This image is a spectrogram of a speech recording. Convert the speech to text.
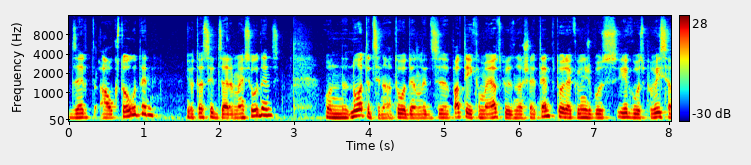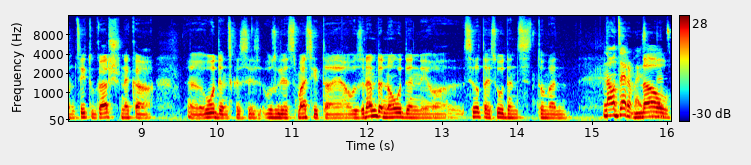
dzert augsto ūdeni, jo tas ir dzeramais ūdens. Un noticināt ūdeni līdz patīkamai atspīdzinošai temperatūrai, ka viņš būs iegūst pavisam citu garšu nekā uh, Eh, ūdens, kas ir uzgriezts maisītājā uz remdena ūdeni, jo siltais ūdens tomēr nav dzeramais. Nav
